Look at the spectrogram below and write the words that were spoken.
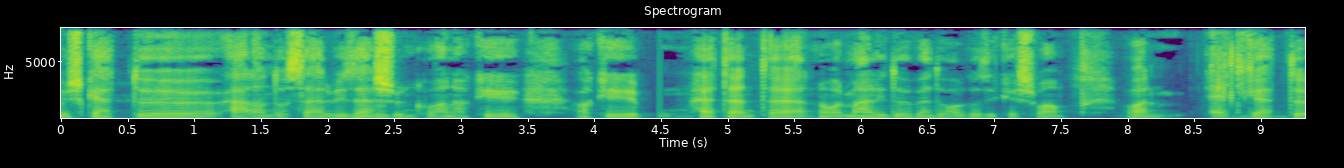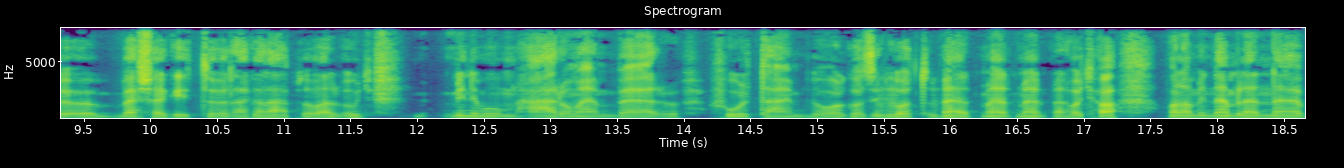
És kettő állandó szervizesünk uh-huh. van, aki, aki hetente normál időben dolgozik, és van, van egy-kettő besegítő legalább, szóval úgy minimum három ember full-time dolgozik uh-huh. ott, mert, mert, mert, mert hogyha valami nem lenne,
